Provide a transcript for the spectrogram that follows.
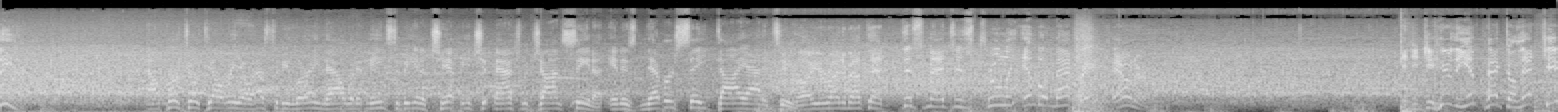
Cena. Alberto Del Rio has to be learning now what it means to be in a championship match with John Cena in his never say die attitude. Oh, you're right about that. This match is truly emblematic. Great counter. And did you hear the impact on that kick?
